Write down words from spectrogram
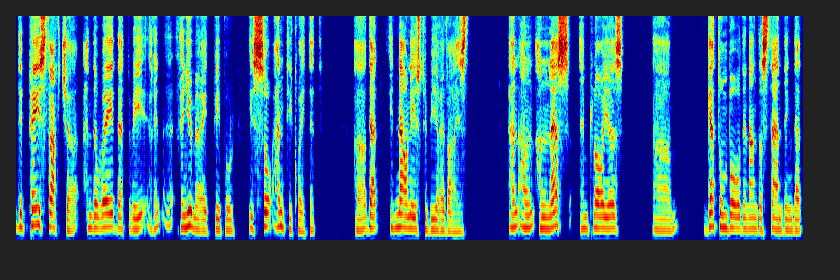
the pay structure and the way that we re- remunerate people is so antiquated uh, that it now needs to be revised. And un- unless employers um, get on board in understanding that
